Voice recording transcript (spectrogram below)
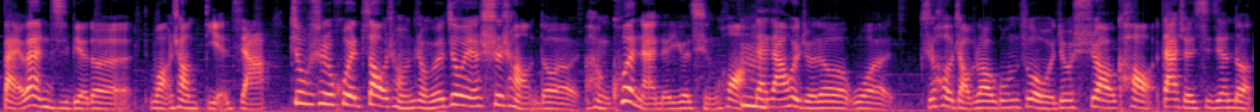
百万级别的往上叠加，就是会造成整个就业市场的很困难的一个情况。大家会觉得我之后找不到工作，我就需要靠大学期间的。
